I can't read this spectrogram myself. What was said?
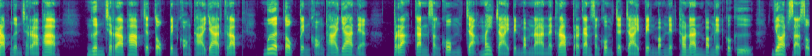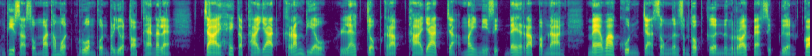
รับเงินชราภาพ เงินชราภาพจะตกเป็นของทายาทครับ เมื่อตกเป็นของทายาทเนี่ย ประกันสังคมจะไม่จ่ายเป็นบำนาญนะครับ ประกันสังคมจะจ่ายเป็นบำเหน็จเท่านั้นบำเหน็จก็คือยอดสะสมที่สะสมมาทั้งหมด รวมผลประโยชน์ตอบแทนนั่นแหละ จ่ายให้กับทายาทครั้งเดียวแล้วจบครับ ทายาทจะไม่มีสิทธิ์ได้รับบำนาญแม้ว่าคุณจะส่งเงินสมทบเกิน 180 เดือนก็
